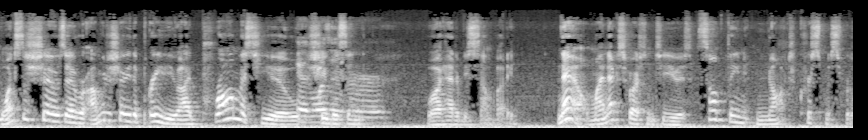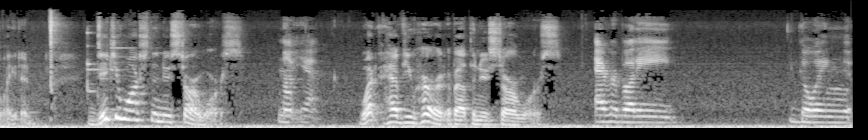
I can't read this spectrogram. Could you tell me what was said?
once the show's over, I'm going to show you the preview. I promise you, It she was in. her. Well, it had to be somebody. Now, my next question to you is something not Christmas related. Did you watch the new Star Wars? Not yet. What have you heard about the new Star Wars? Everybody going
